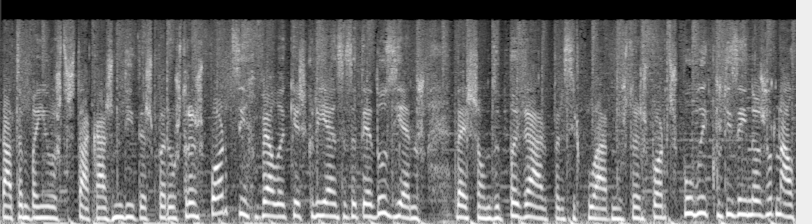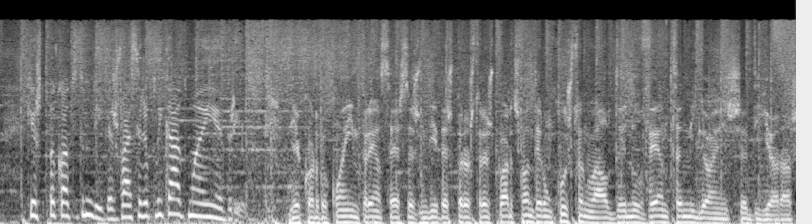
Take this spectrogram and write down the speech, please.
dá também hoje destaque às medidas para os transportes e revela que as crianças até 12 anos deixam de pagar para circular nos transportes públicos. Diz ainda ao jornal que este pacote de medidas vai ser aplicado em abril. De acordo com a imprensa, estas medidas para os transportes vão ter um custo anual de 90 milhões de euros.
